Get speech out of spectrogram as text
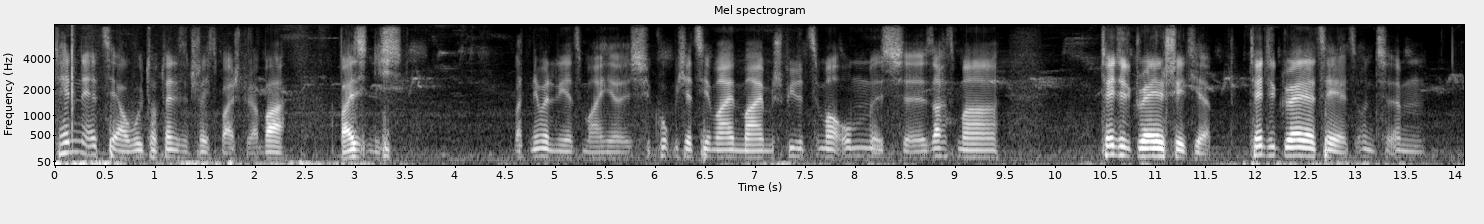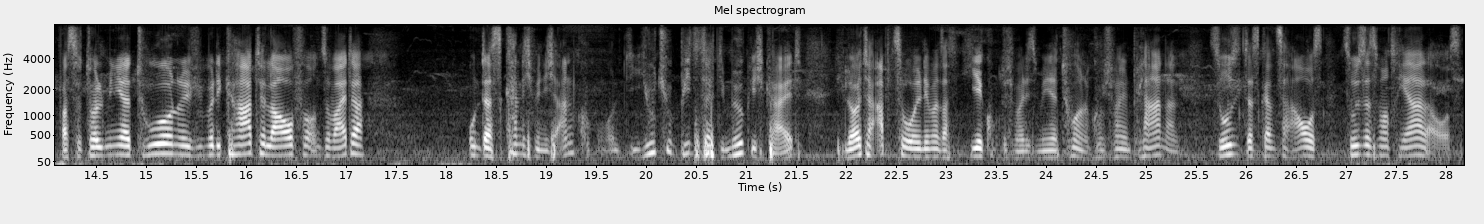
10 erzählst, obwohl Top 10 ist ein schlechtes Beispiel, aber weiß ich nicht, was nehmen wir denn jetzt mal hier? Ich gucke mich jetzt hier mal in meinem Spielezimmer um. Ich äh, sag jetzt mal, Tainted Grail steht hier. Tainted Grail erzählt und ähm, was für tolle Miniaturen und ich über die Karte laufe und so weiter. Und das kann ich mir nicht angucken. Und YouTube bietet halt die Möglichkeit, die Leute abzuholen, indem man sagt, hier, guckt euch mal diese Miniaturen an, guckt euch mal den Plan an. So sieht das Ganze aus. So sieht das Material aus.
